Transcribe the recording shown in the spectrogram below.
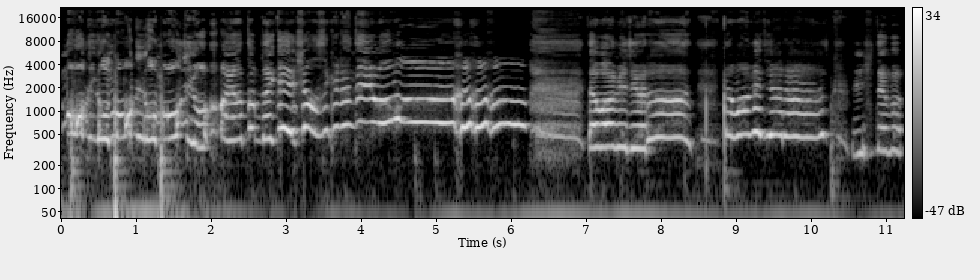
Ne oluyor? Ne oluyor? Ne oluyor? Hayatımdaki en şanslı günündeyim ama. Devam ediyoruz. Devam ediyoruz. İşte bu.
